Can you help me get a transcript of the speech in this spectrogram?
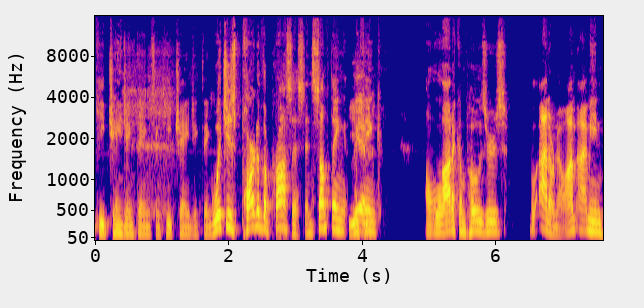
keep changing things and keep changing things which is part of the process. And something i think a lot of composers well, i don't know. I'm, i mean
